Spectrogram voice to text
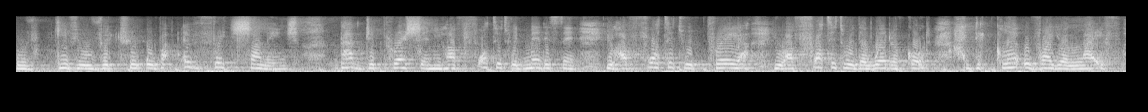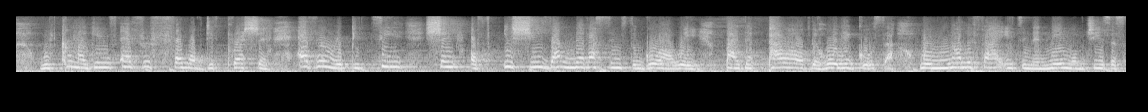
will give you victory over every challenge. That depression, you have fought it with medicine, you have fought it with prayer, you have fought it with the word of God. I declare over your life We come against every form of depression, every repetition of issues that never seems to go away by the power of the Holy Ghost. Uh, we nullify it in the name of Jesus.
